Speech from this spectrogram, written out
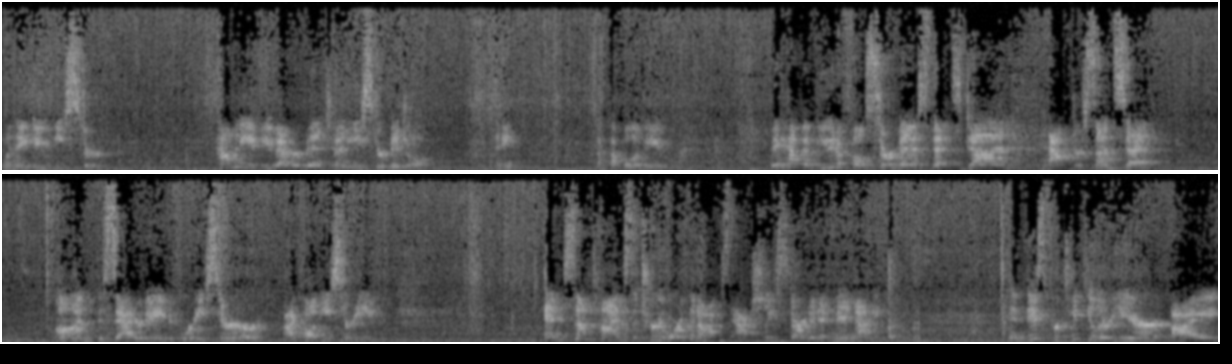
when they do Easter. How many of you have ever been to an Easter vigil? Any? A couple of you. They have a beautiful service that's done after sunset on the Saturday before Easter, or I call it Easter Eve. And sometimes the true Orthodox actually started at midnight. In this particular year, I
